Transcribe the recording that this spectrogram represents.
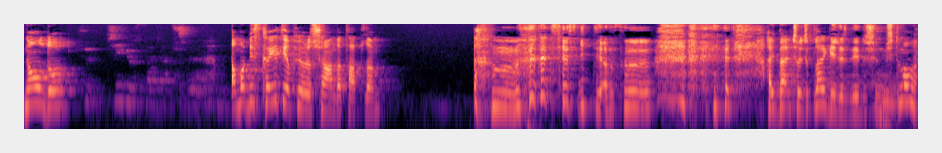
Ne oldu? Ama biz kayıt yapıyoruz şu anda tatlım. Ses gitti yalnız. Hayır ben çocuklar gelir diye düşünmüştüm ama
